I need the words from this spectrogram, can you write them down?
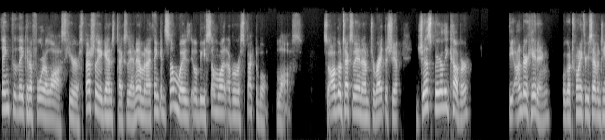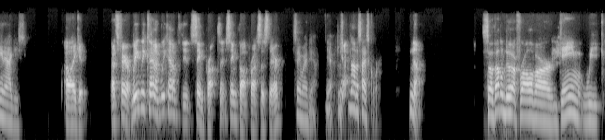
think that they can afford a loss here, especially against Texas A&M. And I think in some ways it would be somewhat of a respectable loss. So I'll go Texas A&M to right the ship, just barely cover. The under hitting We'll go 23-17 Aggies. I like it. That's fair. We, we kind of we kind of the same pro, same thought process there. Same idea. Yeah, just yeah. not as high score. No. So that'll do it for all of our game week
